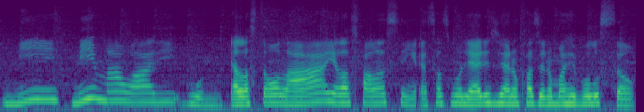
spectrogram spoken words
Mi, Mimawari Gumi. Elas estão lá e elas falam assim: essas mulheres vieram fazer uma revolução,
